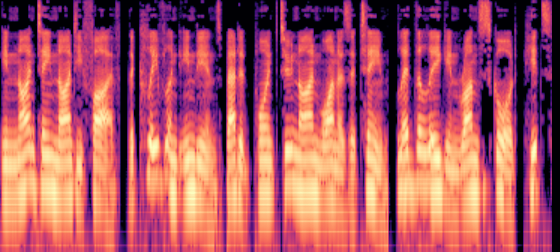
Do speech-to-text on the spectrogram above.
In 1995, the Cleveland Indians batted .291 as a team, led the league in runs scored, hits,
